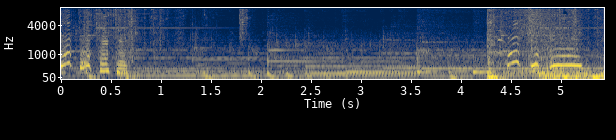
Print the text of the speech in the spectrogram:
oh.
